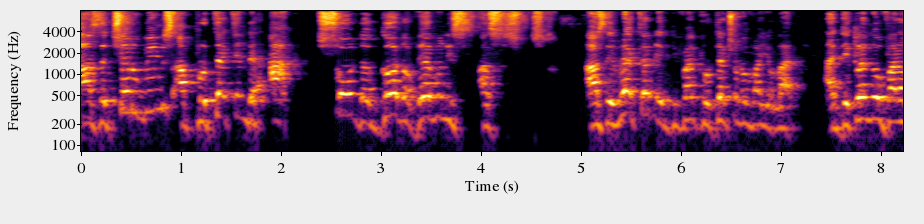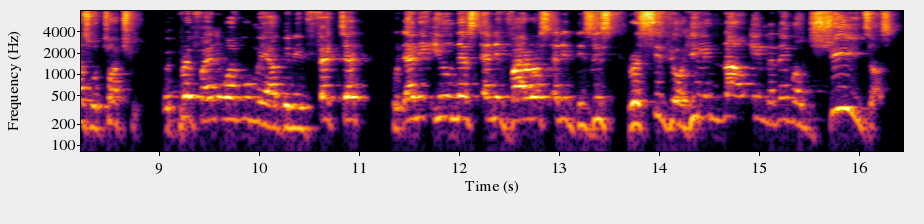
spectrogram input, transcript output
As the cherubims are protecting the ark, so the God of heaven is as, as erected a divine protection over your life. I declare no virus will touch you. We pray for anyone who may have been infected with any illness, any virus, any disease. Receive your healing now in the name of Jesus.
